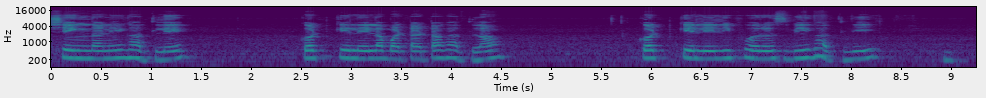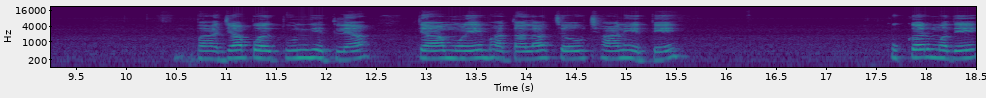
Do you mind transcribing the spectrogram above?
शेंगदाणे घातले कट केलेला बटाटा घातला. कट केलेली फरसबी घातली. भाज्या परतून घेतल्या. त्यामुळे भाताला चव छान येते. कुकरमध्ये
